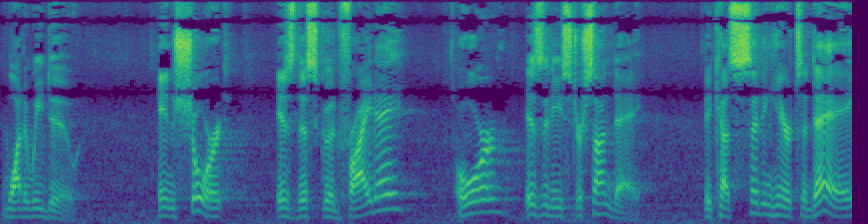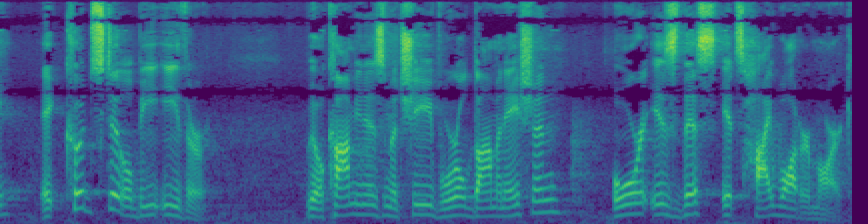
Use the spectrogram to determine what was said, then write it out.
what do we do? In short, is this Good Friday or is it Easter Sunday? Because sitting here today, it could still be either. Will communism achieve world domination, or is this its high water mark?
